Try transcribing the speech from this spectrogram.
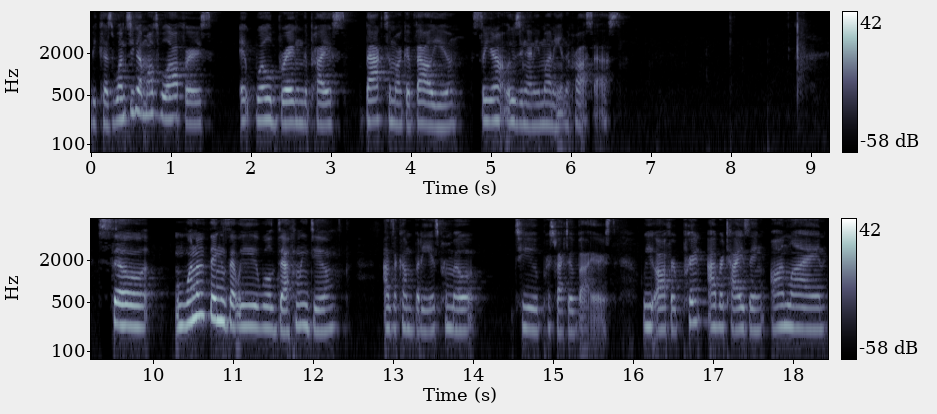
Because once you get multiple offers, it will bring the price back to market value, so you're not losing any money in the process. So, one of the things that we will definitely do as a company is promote to prospective buyers. We offer print advertising, online,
